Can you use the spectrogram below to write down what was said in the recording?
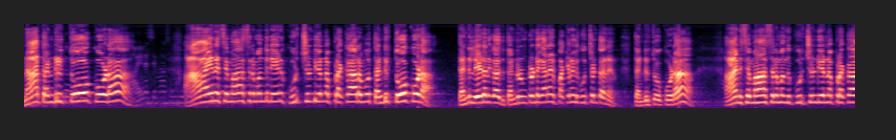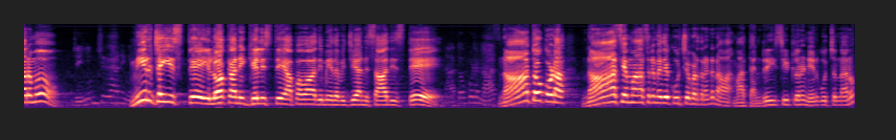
నా తండ్రితో కూడా ఆయన సింహాసనం ఆయన సింహాసనమందు నేను కూర్చుండి ఉన్న ప్రకారము తండ్రితో కూడా తండ్రి లేడని కాదు తండ్రి ఉంటుండగానే పక్కన వెళ్ళి కూర్చుంటా నేను. తండ్రితో కూడా ఆయన సింహాసనమందు కూర్చుండి ఉన్న ప్రకారము మీరు జయిస్తే ఈ లోకాన్ని గెలిస్తే అపవాది మీద విజయాన్ని సాధిస్తే నాతో కూడా నా సింహాసనం మీదే కూర్చోబెడతానంటే నా మా తండ్రి సీట్లోనే నేను కూర్చున్నాను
